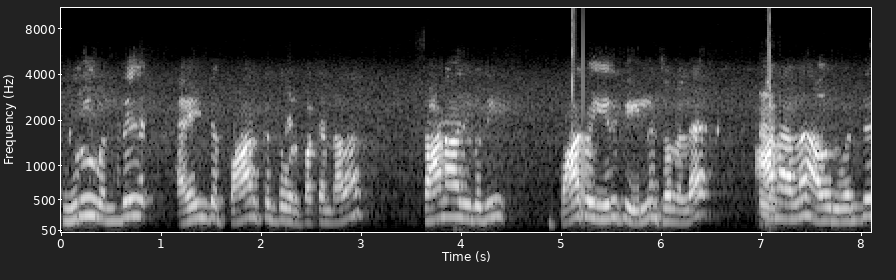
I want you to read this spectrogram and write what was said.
குரு வந்து ஐந்து பார்க்கறது ஒரு பக்கம் இருந்தாலும் சாணாதிபதி பார்வை இருக்கு இல்லைன்னு சொல்லல. ஆனாலும் அவர் வந்து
